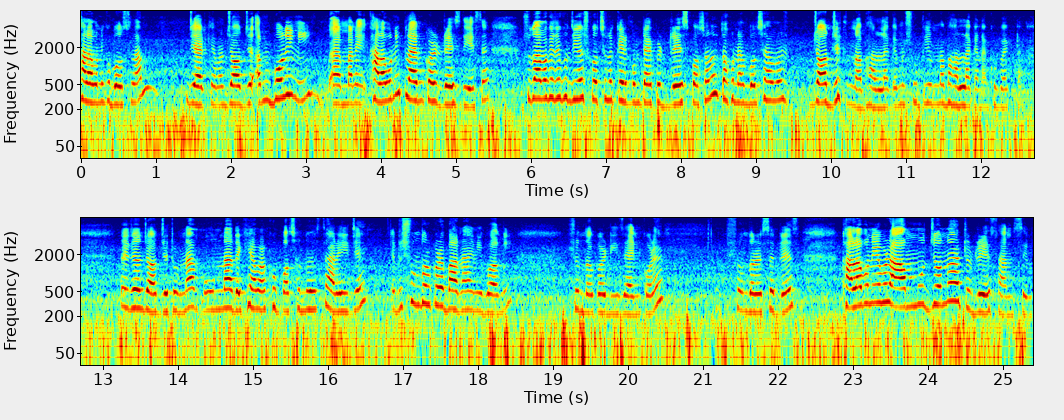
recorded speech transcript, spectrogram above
খালামণিকে বসলাম যে আর কি, আমার জর্জে, আমি বলিনি মানে খালামণি প্ল্যান করে ড্রেস দিয়েছে। শুধু আমাকে যখন জিজ্ঞেস করছিল কীরকম টাইপের ড্রেস পছন্দ, তখন আমি বলছি আমার জর্জেট উন্না ভালো লাগে, আমার সুতি উন্না ভালো লাগে না খুব একটা। তো এই জন্য জর্জেট উন্না উন্না দেখে আমার খুব পছন্দ হয়েছে। আর এই যে এটা সুন্দর করে বানায় নিব আমি। সুন্দর করে ডিজাইন করে। সুন্দর এসে ড্রেস খালামণি আবার আম্মুর জন্য একটা ড্রেস আনছিল।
